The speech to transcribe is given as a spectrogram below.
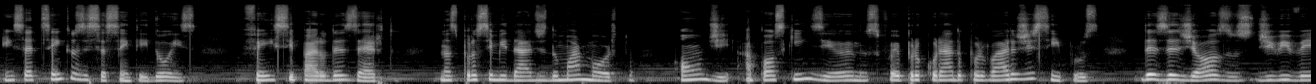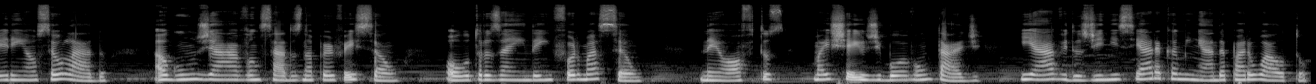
Em 762, fez-se para o deserto, nas proximidades do Mar Morto, onde, após 15 anos, foi procurado por vários discípulos, desejosos de viverem ao seu lado alguns já avançados na perfeição, outros ainda em formação, neófitos, mas cheios de boa vontade e ávidos de iniciar a caminhada para o alto,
